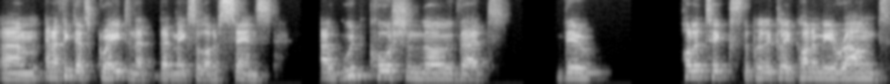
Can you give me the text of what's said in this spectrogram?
Um, and I think that's great, and that, that makes a lot of sense. I would caution, though, that the politics, the political economy around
